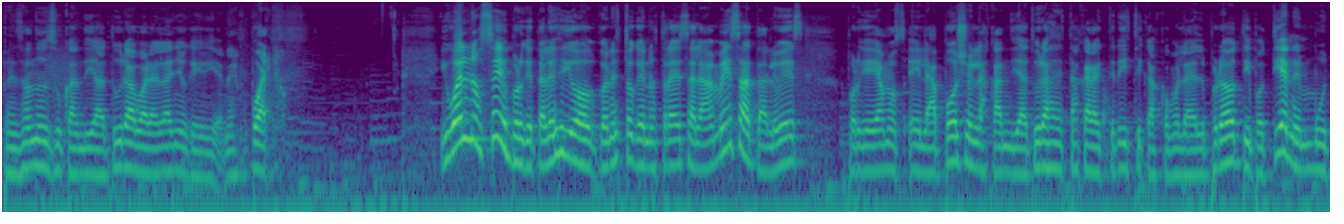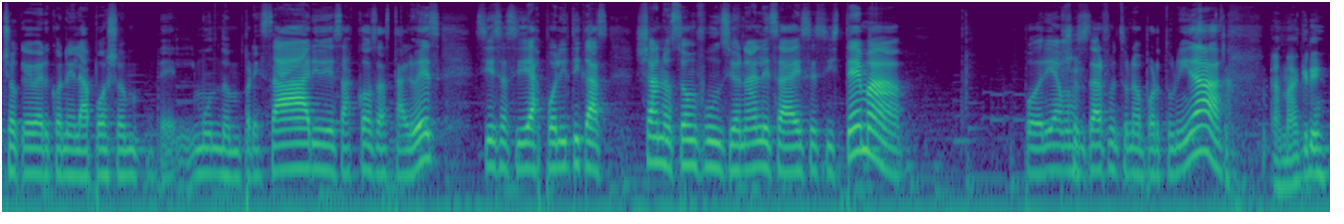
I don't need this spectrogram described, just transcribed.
pensando en su candidatura para el año que viene. Bueno. Igual no sé, porque tal vez digo, con esto que nos traes a la mesa, tal vez, porque digamos, el apoyo en las candidaturas de estas características como la del PRO, tipo, tienen mucho que ver con el apoyo del mundo empresario y esas cosas. Tal vez, si esas ideas políticas ya no son funcionales a ese sistema, podríamos Yo- estar frente a una oportunidad ¿A Macri?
